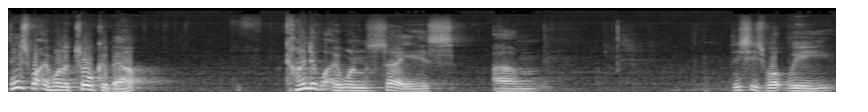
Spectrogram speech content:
this is what I want to talk about. Kind of what I want to say is um, this is what we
